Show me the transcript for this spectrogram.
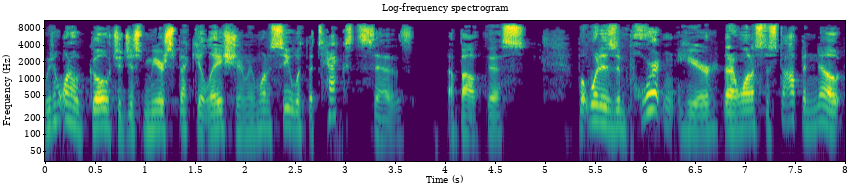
We don't want to go to just mere speculation. We want to see what the text says about this. But what is important here that I want us to stop and note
